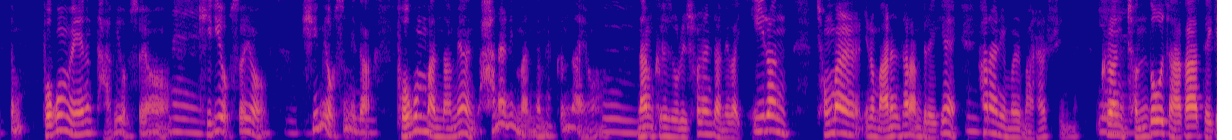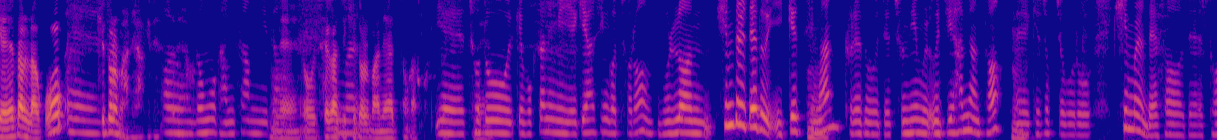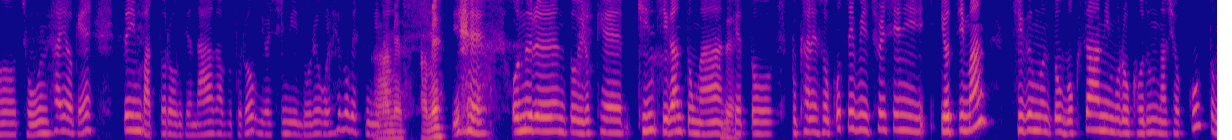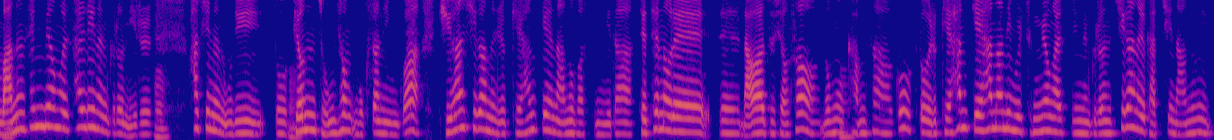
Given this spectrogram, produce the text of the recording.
복음 외에는 답이 없어요. 네. 길이 없어요. 맞습니다. 힘이 없습니다. 음. 복음 만나면 하나님 만나면 끝나요. 음. 나는 그래서 우리 소연자매가 이런 정말 이런 많은 사람들에게 음. 하나님을 말할 수 있는 그런 예. 전도자가 되게 해달라고 예. 기도를 많이 하게 됐어요. 아유, 너무 감사합니다. 네, 요 세 가지 정말- 기도를 많이 했던 것 같거든요. 예, 저도 이렇게 목사님이 얘기하신 것처럼 물론 힘들 때도 있겠지만 그래도 이제 주님을 의지하면서 음. 네, 계속적으로 힘을 내서 이제 더 좋은 사역에 쓰임 받도록 이제 나아가 보도록 열심히 노력을 해보겠습니다. 아멘, 아멘. 예, 오늘은 또 이렇게 긴 시간 동안 네. 이렇게 또 북한에서 꽃제비 출신이었지만 지금은 또 목사님으로 거듭나셨고 또 음. 많은 생명을 살리는 그런 일을 음. 하시는 우리 또 음. 변종혁 목사님과 귀한 시간을 이렇게 함께 나눠봤습니다. 제 채널에 이제 나와주셔서 너무 음. 감사하고 또 이렇게 함께 하나님을 증명할 수 있는 그런 시간을 같이 나눔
